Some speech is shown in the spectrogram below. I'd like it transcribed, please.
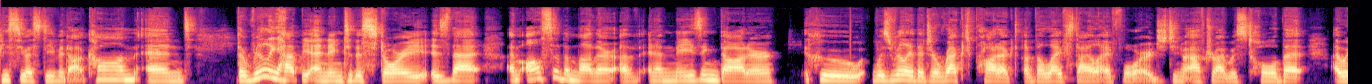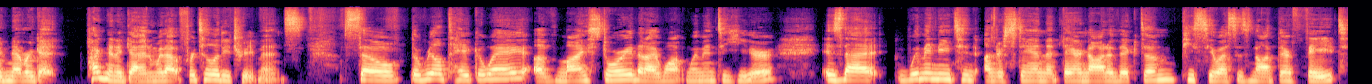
PCOSdiva.com. And the really happy ending to this story is that I'm also the mother of an amazing daughter who was really the direct product of the lifestyle I forged, you know, after I was told that I would never get pregnant again without fertility treatments. So, the real takeaway of my story that I want women to hear is that women need to understand that they are not a victim. PCOS is not their fate.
